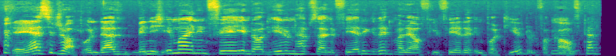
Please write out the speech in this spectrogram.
Der erste Job. Und da bin ich immer in den Ferien dorthin und habe seine Pferde geritten, weil er auch viel Pferde importiert und verkauft mhm. hat.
